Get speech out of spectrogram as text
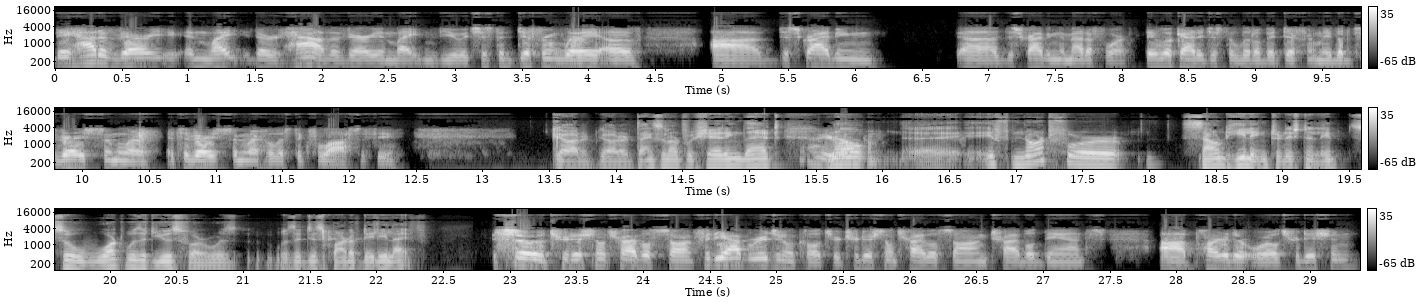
they had a very enlightened, or have a very enlightened view. It's just a different way of uh, describing uh, describing the metaphor. They look at it just a little bit differently, but it's very similar. It's a very similar holistic philosophy. Got it, got it. Thanks a lot for sharing that. Oh, now, uh, if not for sound healing traditionally, so what was it used for? Was was it just part of daily life? So traditional tribal song for the Aboriginal culture, traditional tribal song, tribal dance, uh, part of their oral tradition.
